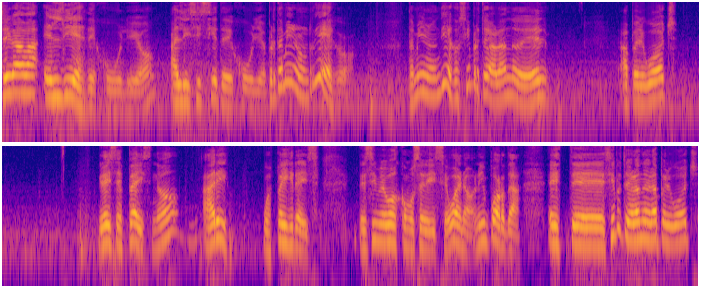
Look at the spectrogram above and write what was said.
Llegaba el 10 de julio al 17 de julio, pero también era un riesgo. También era un riesgo. Siempre estoy hablando del Apple Watch Grace Space, ¿no? Ari, o Space Grace. Decime vos cómo se dice. Bueno, no importa. Este, siempre estoy hablando del Apple Watch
